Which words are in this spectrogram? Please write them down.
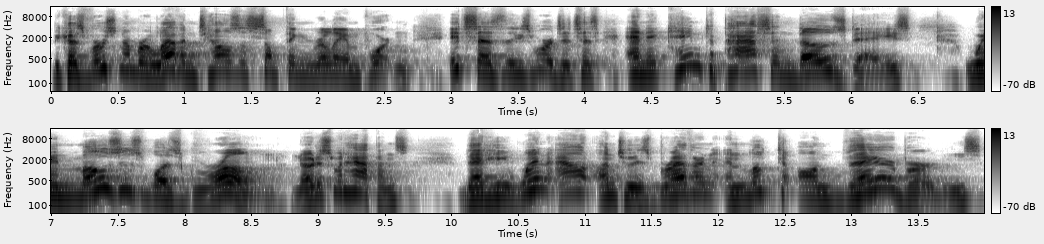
because verse number 11 tells us something really important. It says these words It says, And it came to pass in those days when Moses was grown, notice what happens, that he went out unto his brethren and looked on their burdens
